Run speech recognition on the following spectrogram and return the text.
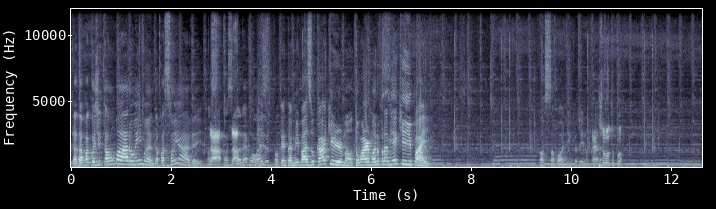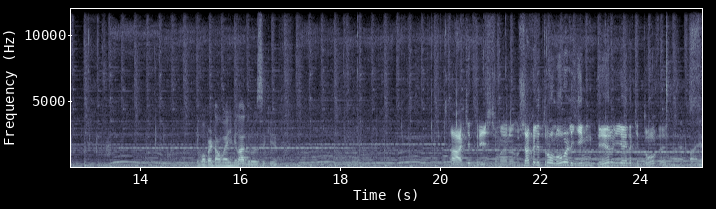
Já dá pra cogitar um Baron, hein, mano. Dá pra sonhar, velho. Dá, nosso dá. dano é bom. Estão tentando me bazucar aqui, irmão. Tão armando pra mim aqui, pai. Nossa, a bolinha que eu dei no cara. A gente luta, pô. Eu vou apertar um R milagroso aqui. Ah, que triste, mano. O Chaco ele trollou o early game inteiro e ainda quitou, velho. É, pai,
